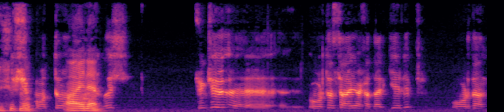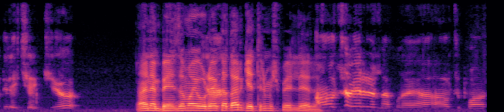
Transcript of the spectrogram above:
Düşük düşük mod. modda Aynen. almış. Çünkü e, orta sahaya kadar gelip oradan direkt çekiyor. Aynen Benzema'yı oraya Yani- kadar getirmiş belli herhalde. 6 veririm ben buna ya. 6 puan.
